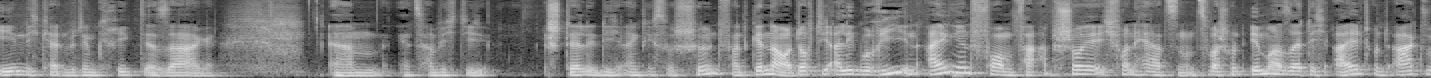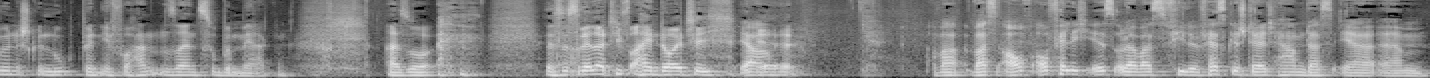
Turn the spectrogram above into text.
Ähnlichkeit mit dem Krieg der Sage. Ähm, jetzt habe ich die Stelle, die ich eigentlich so schön fand. Genau, doch die Allegorie in all ihren Formen verabscheue ich von Herzen. Und zwar schon immer, seit ich alt und argwöhnisch genug bin, ihr Vorhandensein zu bemerken. Also, es ist relativ eindeutig. Ja. Äh, aber was auch auffällig ist oder was viele festgestellt haben, dass er, ähm,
